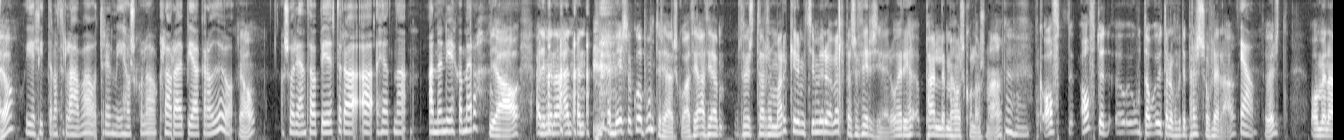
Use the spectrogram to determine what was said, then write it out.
já, og ég hlíti náttúrulega afa og dref mig í háskóla og kláraði bíða gráðu og, já. og svo er ég ennþá að bíða eftir að, að hérna, að nenni eitthvað meira? Já, en ég meina, en, en, en mér er svo góða punktur hér, sko, að því að, að því að þú veist, það er svo margir sem eru að velta þessu fyrir sér og eru í pæli með háskóla og svona, mm oft, oft út á utanakomandi til press og fleira, já, þú veist, og meina,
